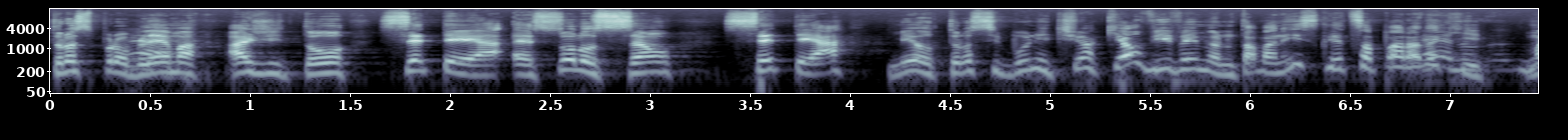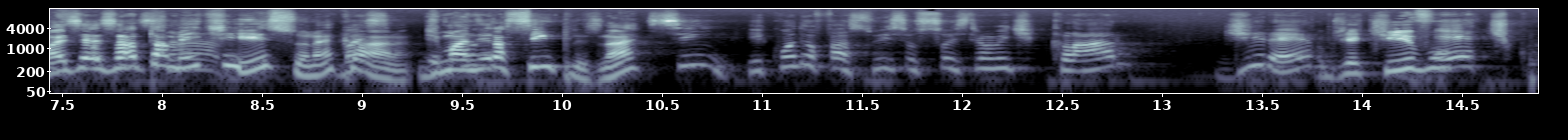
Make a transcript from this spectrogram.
trouxe problema, agitou, CTA, é solução. CTA. Meu, trouxe bonitinho aqui ao vivo, hein, meu? Não tava nem escrito essa parada É, aqui. não- não Mas é exatamente pensado. isso, né, Mas cara? De eu- maneira simples, né? Sim, e quando eu faço isso, eu sou extremamente claro, direto, Objetivo. ético.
